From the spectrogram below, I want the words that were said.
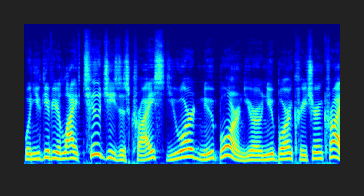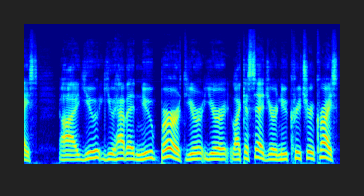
when you give your life to Jesus Christ, you are newborn. You're a newborn creature in Christ. Uh, you you have a new birth. You're you're like I said, you're a new creature in Christ.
